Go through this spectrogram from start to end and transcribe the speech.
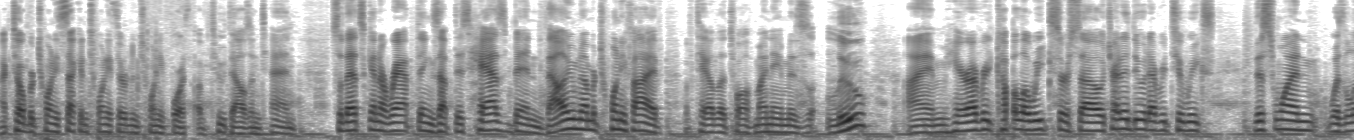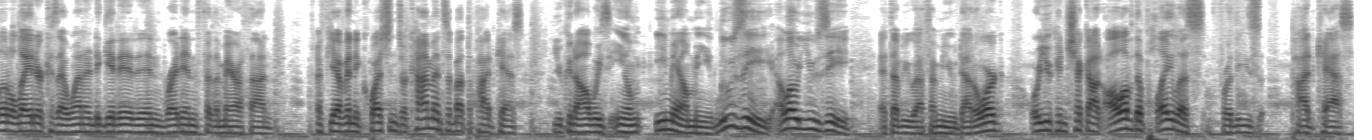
October 22nd, 23rd, and 24th of 2010. So that's going to wrap things up. This has been volume number 25 of Tale of the 12. My name is Lou. I'm here every couple of weeks or so. Try to do it every two weeks. This one was a little later because I wanted to get it in right in for the marathon. If you have any questions or comments about the podcast, you can always e- email me, Louz, L O U Z, at WFMU.org, or you can check out all of the playlists for these podcasts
